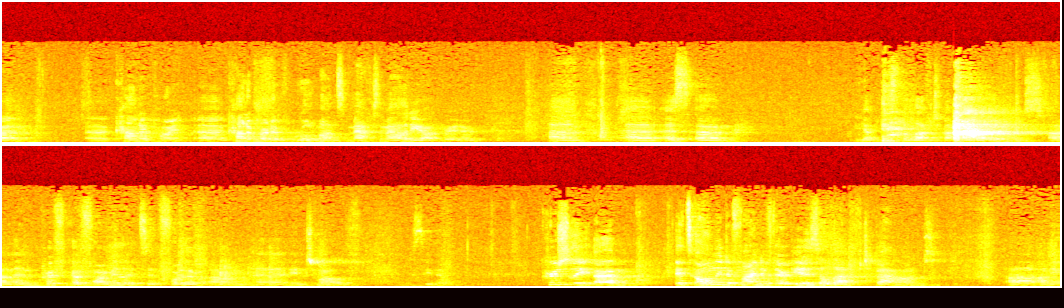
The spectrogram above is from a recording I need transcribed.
um, uh, counterpoint, uh, counterpart of Rullmann's maximality operator um, uh, as yeah, the left bound element. Um, and Krifka formulates it for them um, uh, in 12. You see that? Crucially, um, it's only defined if there is a left bound uh, on the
